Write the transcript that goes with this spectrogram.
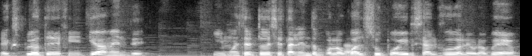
explote definitivamente y muestre todo ese talento por lo cual supo irse al fútbol europeo.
